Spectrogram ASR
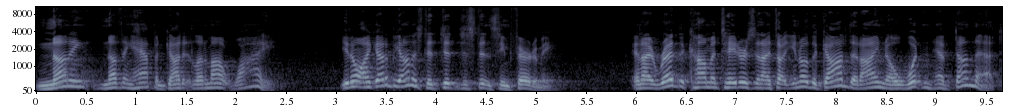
Nothing, nothing happened. God didn't let him out. Why? You know, I got to be honest, it just didn't seem fair to me. And I read the commentators and I thought, you know, the God that I know wouldn't have done that.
